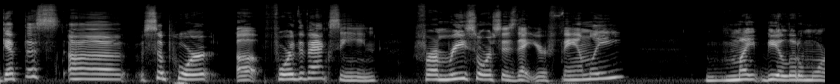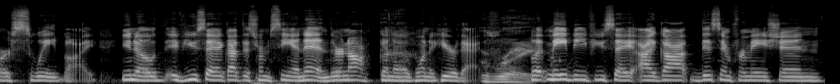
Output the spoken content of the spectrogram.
get this uh, support uh, for the vaccine from resources that your family might be a little more swayed by. You know, if you say I got this from CNN, they're not gonna want to hear that. right But maybe if you say I got this information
